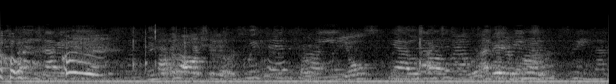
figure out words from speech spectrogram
oh yeah we can't uh, get to the no.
